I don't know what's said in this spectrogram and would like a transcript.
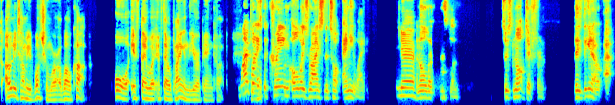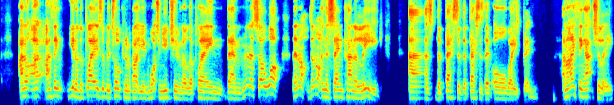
the only time you'd watch them were at a World Cup, or if they were if they were playing in the European Cup. My point is the cream always rise to the top anyway. Yeah, and always has done. So it's not different. There's, you know, I, I I, think you know the players that we're talking about. You can watch on YouTube and go, they're playing them. So what? They're not. They're not in the same kind of league as the best of the best as they've always been. And I think actually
